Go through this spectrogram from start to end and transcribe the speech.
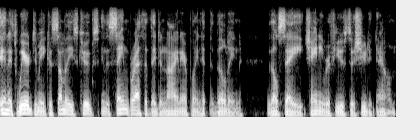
And it's weird to me because some of these kooks, in the same breath that they deny an airplane hit the building, they'll say Cheney refused to shoot it down.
